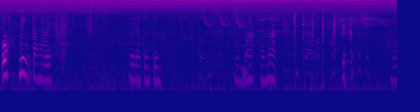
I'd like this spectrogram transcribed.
โอ้ นิ่งจังเลย ตัวใหญ่จริงๆใหญ่มากใหญ่มากโอ้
